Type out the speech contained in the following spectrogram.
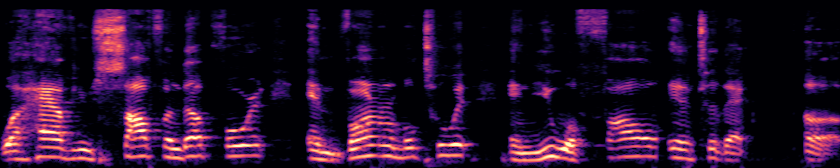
will have you softened up for it and vulnerable to it, and you will fall into that uh,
